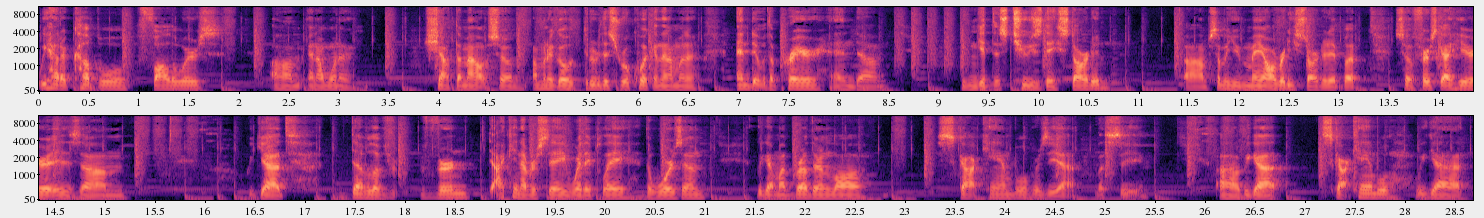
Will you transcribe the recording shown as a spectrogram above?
we had a couple followers, um, and I want to shout them out. So I'm gonna go through this real quick, and then I'm gonna end it with a prayer, and um, we can get this Tuesday started. Um, some of you may already started it, but so first guy here is um, we got Devil of Vern. I can never say where they play the War Zone. We got my brother-in-law, Scott Campbell. Where's he at? Let's see. Uh, we got Scott Campbell. We got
